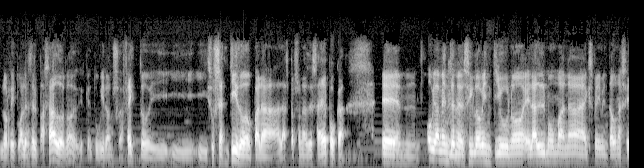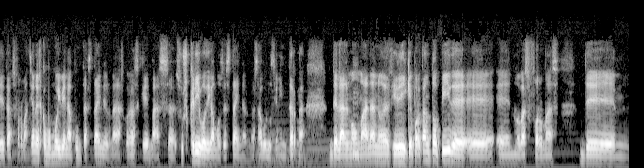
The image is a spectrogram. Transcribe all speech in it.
los rituales del pasado, ¿no? Es decir, que tuvieron su efecto y su sentido para las personas de esa época. Obviamente en el siglo XXI el alma humana ha experimentado una serie de transformaciones, como muy bien apunta Steiner, una de las cosas que más eh, suscribo, digamos, de Steiner, esa evolución interna del alma humana, ¿no? decir, y que por tanto pide eh, eh, nuevas formas de,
